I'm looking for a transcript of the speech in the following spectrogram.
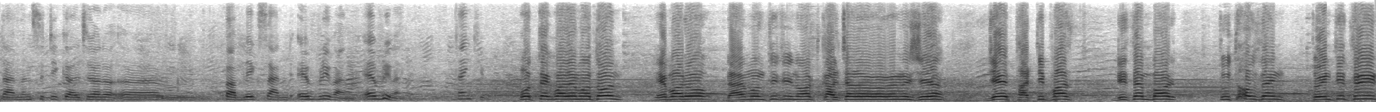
Diamond City culture um, publics and everyone, everyone. Thank you. প্রত্যেকবারের মতন এবারও Diamond City North Cultural Organisation যে thirty first December two thousand twenty থ্রির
